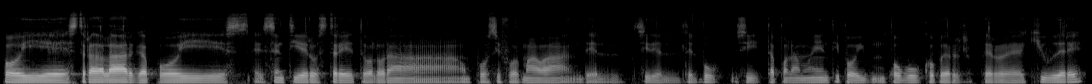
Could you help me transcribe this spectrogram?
poi strada larga, poi sentiero stretto, allora un po' si formava del, sì, del, del buco, sì, tapponamenti, poi un po' buco per, per chiudere.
